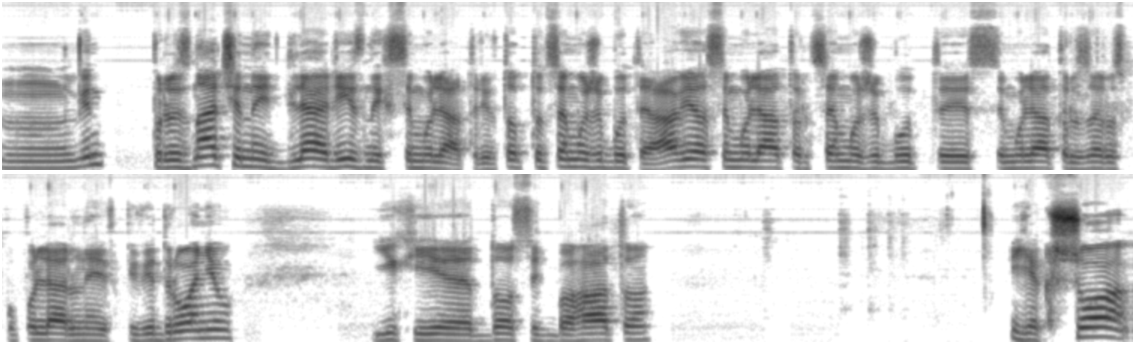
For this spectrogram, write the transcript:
Він призначений для різних симуляторів. Тобто, це може бути авіасимулятор, це може бути симулятор зараз популярний FPV-дронів. Їх є досить багато. Якщо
